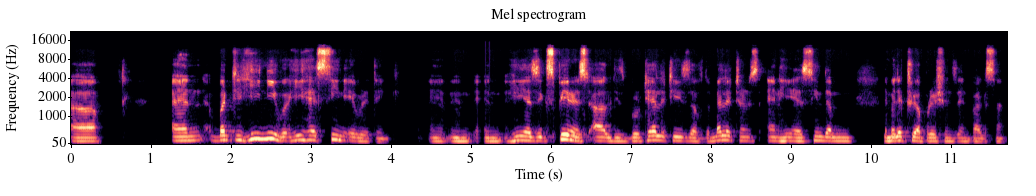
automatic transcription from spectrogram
uh, and but he knew he has seen everything. And, and, and, he has experienced all these brutalities of the militants and he has seen them the military operations in pakistan.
